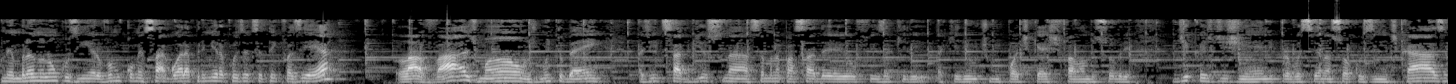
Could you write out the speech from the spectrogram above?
Lembrando, não cozinheiro, vamos começar agora. A primeira coisa que você tem que fazer é lavar as mãos. Muito bem. A gente sabe disso. Na semana passada eu fiz aquele, aquele último podcast falando sobre dicas de higiene para você na sua cozinha de casa.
